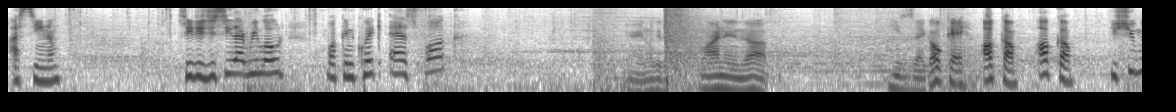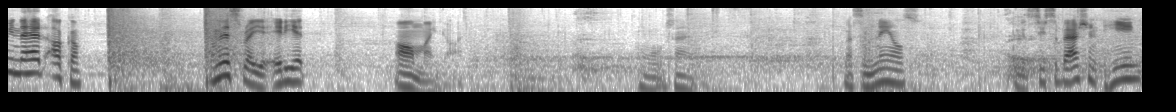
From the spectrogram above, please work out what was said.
I seen him. See, did you see that reload? Fucking quick as fuck. Alright, look at this. Lining it up. He's like, okay, I'll come. I'll come. You shoot me in the head, I'll come. I'm this way, you idiot. Oh my god. what was that? Got some nails. You can see Sebastian, he ain't,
